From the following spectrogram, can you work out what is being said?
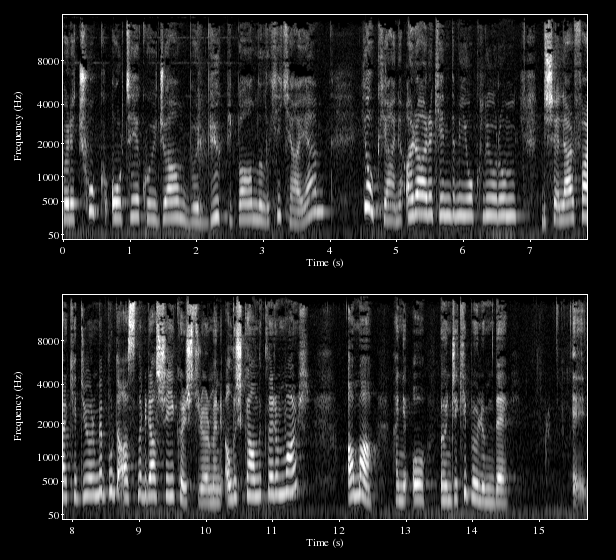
böyle çok ortaya koyacağım böyle büyük bir bağımlılık hikayem yok yani. Ara ara kendimi yokluyorum, bir şeyler fark ediyorum ve burada aslında biraz şeyi karıştırıyorum. Hani alışkanlıklarım var ama hani o önceki bölümde e,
